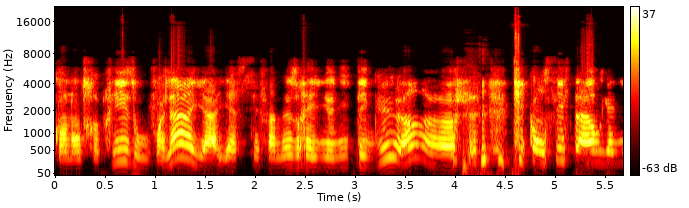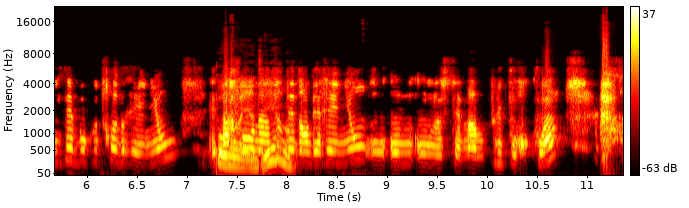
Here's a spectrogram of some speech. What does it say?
Qu'en entreprise où voilà il y a, y a, ces fameuses réunionites aiguës hein, euh, qui consistent à organiser beaucoup trop de réunions. Et parfois on est invité dans des réunions on, on, on, ne sait même plus pourquoi.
